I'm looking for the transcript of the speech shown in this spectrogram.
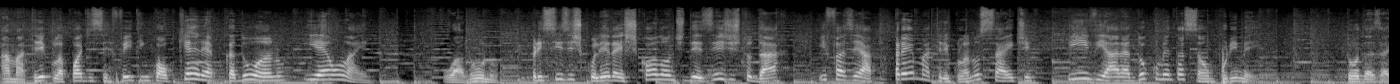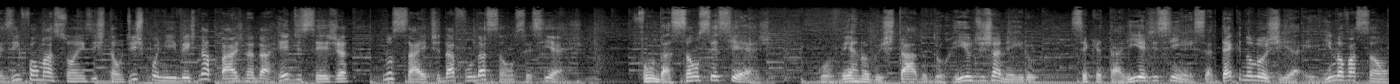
A matrícula pode ser feita em qualquer época do ano e é online. O aluno precisa escolher a escola onde deseja estudar e fazer a pré-matrícula no site e enviar a documentação por e-mail. Todas as informações estão disponíveis na página da Rede Seja no site da Fundação CCIERG. Fundação CCIERG, Governo do Estado do Rio de Janeiro, Secretaria de Ciência, Tecnologia e Inovação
